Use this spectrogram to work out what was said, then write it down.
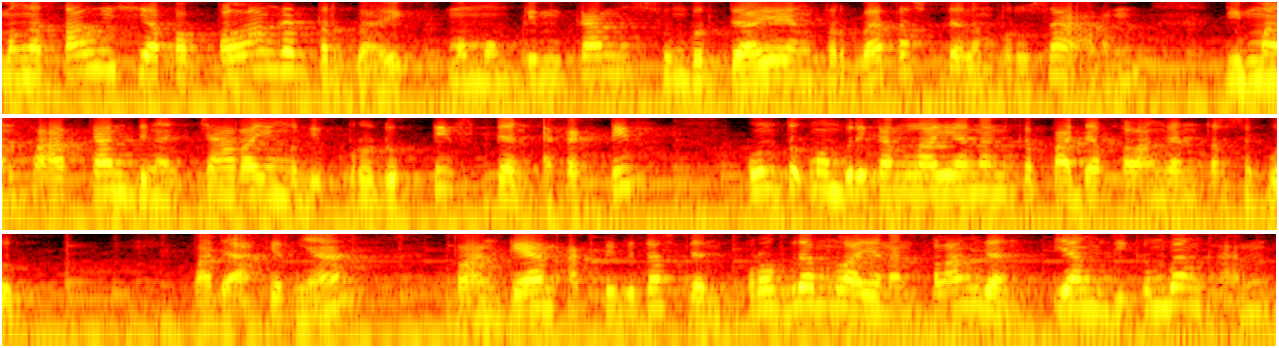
mengetahui siapa pelanggan terbaik memungkinkan sumber daya yang terbatas dalam perusahaan dimanfaatkan dengan cara yang lebih produktif dan efektif untuk memberikan layanan kepada pelanggan tersebut. Pada akhirnya, rangkaian aktivitas dan program layanan pelanggan yang dikembangkan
